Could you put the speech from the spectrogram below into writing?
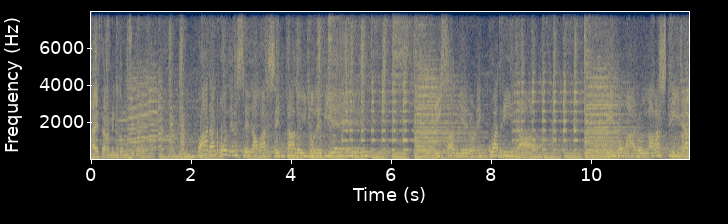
Ahí están los minutos musicales. para poderse lavar sentado y no de pie. Y salieron en cuadrilla y tomaron la Bastilla.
